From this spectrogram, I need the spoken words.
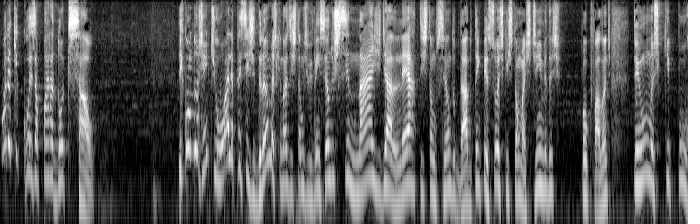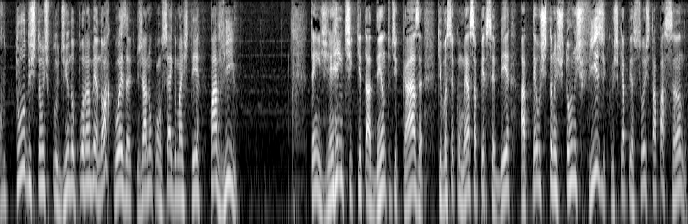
Olha que coisa paradoxal. E quando a gente olha para esses dramas que nós estamos vivenciando, os sinais de alerta estão sendo dados. Tem pessoas que estão mais tímidas, pouco falante. Tem umas que por tudo estão explodindo, por a menor coisa já não consegue mais ter pavio. Tem gente que está dentro de casa que você começa a perceber até os transtornos físicos que a pessoa está passando.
